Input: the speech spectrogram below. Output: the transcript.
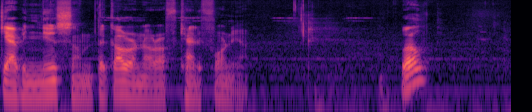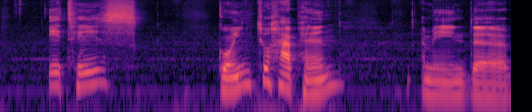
Gavin Newsom, the governor of California. Well, it is going to happen. I mean, the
